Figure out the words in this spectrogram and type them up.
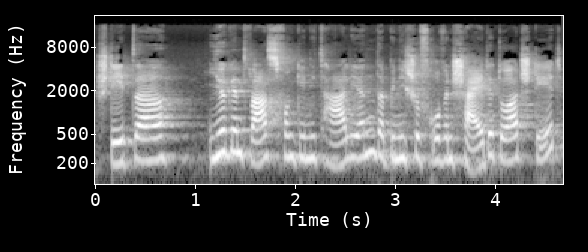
Steht da irgendwas von Genitalien, da bin ich schon froh, wenn Scheide dort steht.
